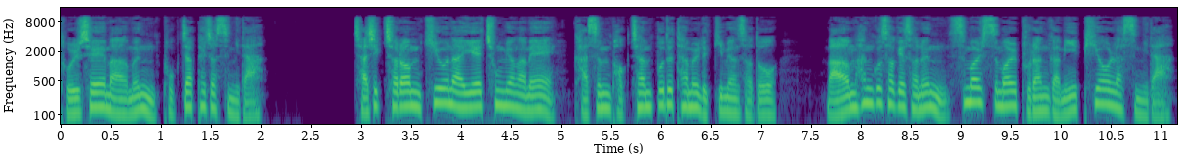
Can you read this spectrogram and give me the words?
돌쇠의 마음은 복잡해졌습니다. 자식처럼 키운 아이의 총명함에 가슴 벅찬 뿌듯함을 느끼면서도 마음 한구석에서는 스멀스멀 불안감이 피어올랐습니다.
